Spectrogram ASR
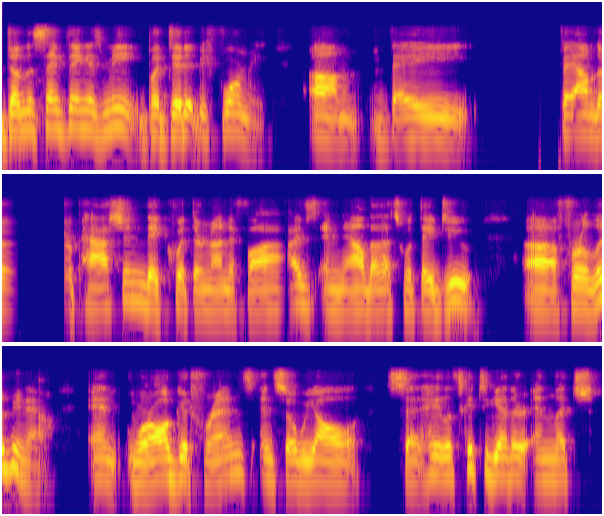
done the same thing as me, but did it before me. Um, they found their, their passion. They quit their nine to fives, and now that's what they do uh, for a living now. And we're all good friends, and so we all said, "Hey, let's get together and let's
